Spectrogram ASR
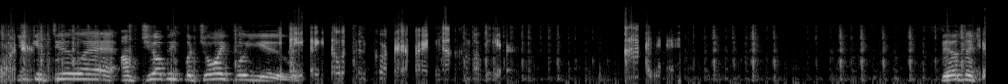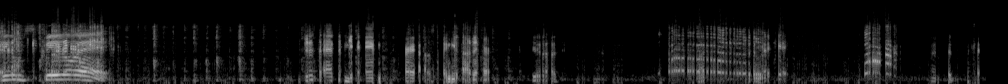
Corner. You can do it. I'm jumping for joy for you. The Feel the doom spirit. just end the game. Out of here. Yeah. Did I make it? I did, okay.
